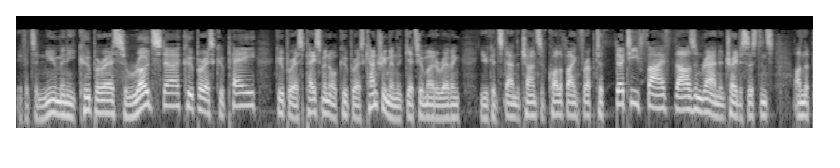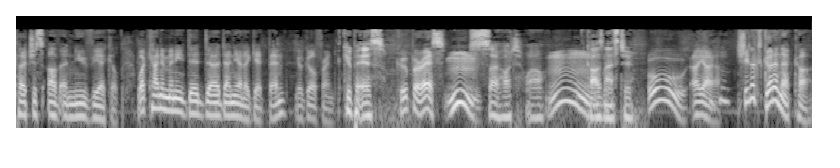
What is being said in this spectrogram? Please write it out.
If it's a new Mini Cooper S Roadster, Cooper S Coupe, Cooper S Paceman, or Cooper S Countryman that gets your motor revving, you could stand the chance of qualifying for up to 35,000 Rand in trade assistance on the purchase of a new vehicle. What kind of Mini did uh, Daniela get, Ben, your girlfriend? Cooper S. Cooper S. Mmm. So hot. Wow. Mm. Car's nice too. Ooh. Oh, yeah, yeah. She looks good in that car.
